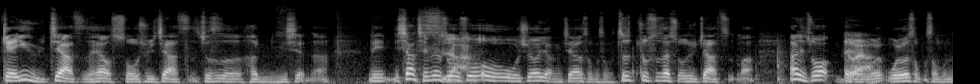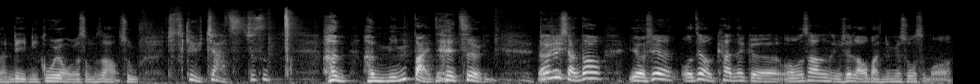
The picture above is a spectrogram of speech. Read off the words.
给予价值还有索取价值，就是很明显的啊。你你像前面说说、啊、哦，我需要养家什么什么，这就是在索取价值嘛。那、啊、你说，哎、欸，我我有什么什么能力？你雇佣我有什么是好处？就是给予价值，就是很很明摆在这里。然后就想到有些人，我正有看那个网络上有些老板那边说什么，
